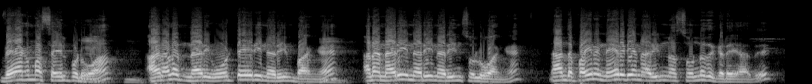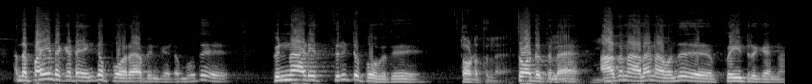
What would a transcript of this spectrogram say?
வேகமா செயல்படுவான். அதனால நரி ஓட்டேரி நரிம்பாங்க. ஆனா நரி நரி நரின்னு சொல்லுவாங்க. நான் அந்த பையனை நேரடியா நரின்னு நான் சொன்னது கிடையாது. அந்த பையன்கிட்ட கேட்ட எங்க போற? அப்படின்னு கேட்டபோது பின்னாடி திருட்டு போகுது. தோட்டத்துல. தோட்டத்துல. அதனால நான் வந்து போயிட்டு இருக்கேன்னா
